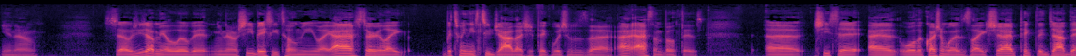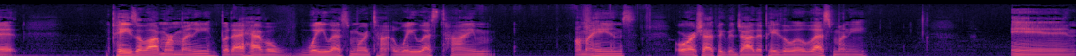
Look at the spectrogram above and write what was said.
you know. So she helped me a little bit, you know. She basically told me like I asked her like between these two jobs I should pick which was uh I asked them both this. Uh she said I well the question was like should I pick the job that pays a lot more money but I have a way less more time way less time on my hands or should I pick the job that pays a little less money and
